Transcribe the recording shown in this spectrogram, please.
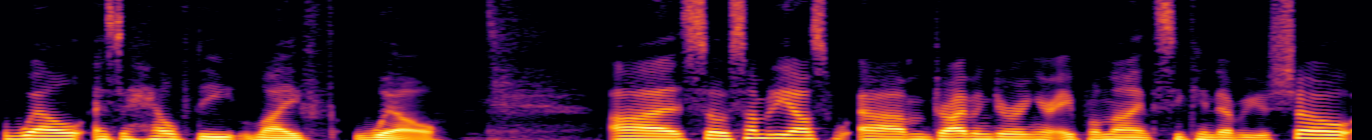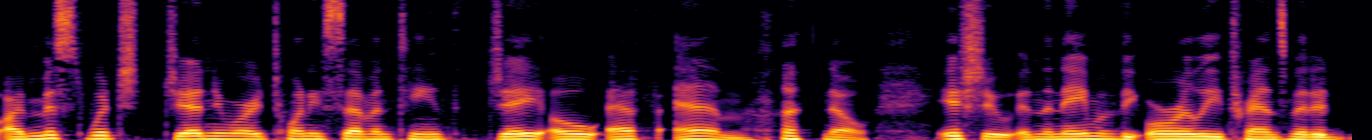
well as a healthy life will. Uh, so somebody else um, driving during your April 9th CKNW show, I missed which January 2017 JOFM, no, issue in the name of the orally transmitted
